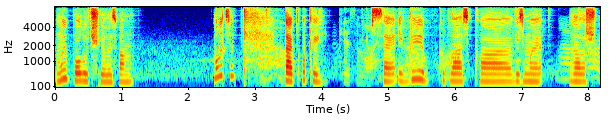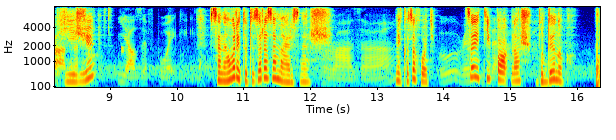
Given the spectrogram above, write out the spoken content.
Ми получили з вами. Молодці. Так, окей. Все, іди, будь ласка, візьми залишок їжі. Все, не говори, то ти зараз замерзнеш. Міко, заходь. Це типа наш будинок.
